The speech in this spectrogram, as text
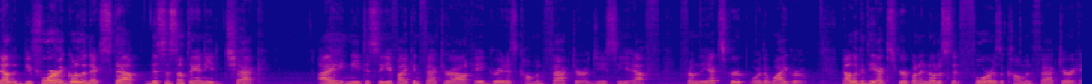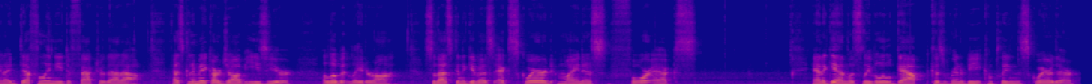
Now, before I go to the next step, this is something I need to check. I need to see if I can factor out a greatest common factor, a GCF, from the x group or the y group. Now look at the x group and I notice that 4 is a common factor and I definitely need to factor that out. That's going to make our job easier a little bit later on. So that's going to give us x squared minus 4x. And again, let's leave a little gap because we're going to be completing the square there.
